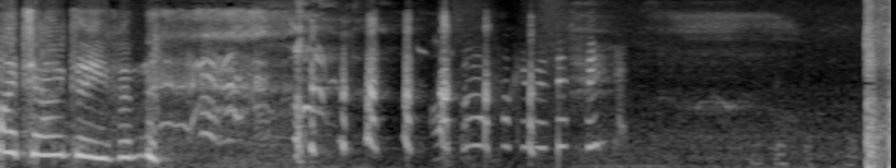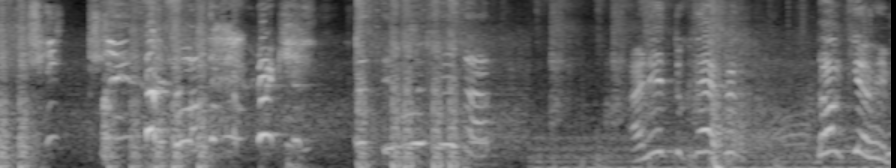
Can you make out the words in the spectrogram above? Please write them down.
I don't even. Jesus, what the heck? What did do that? I need to knife him! Don't kill him!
